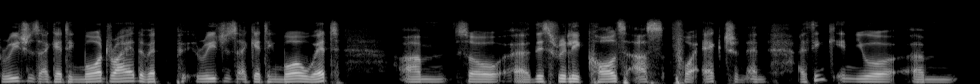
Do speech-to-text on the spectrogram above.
regions are getting more dry. The wet regions are getting more wet. Um, so uh, this really calls us for action. And I think in your um,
